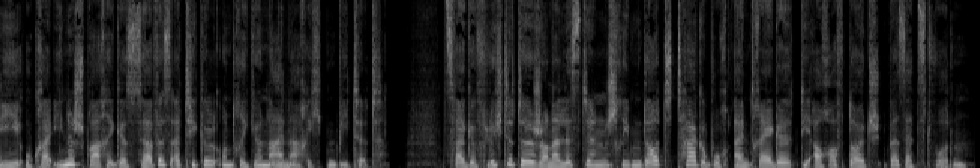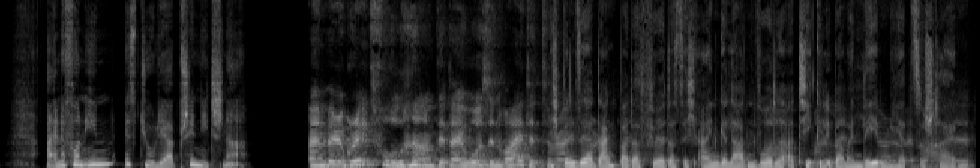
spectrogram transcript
die ukrainischsprachige Serviceartikel und Regionalnachrichten bietet. Zwei geflüchtete Journalistinnen schrieben dort Tagebucheinträge, die auch auf Deutsch übersetzt wurden. Eine von ihnen ist Julia Pschenitschna. Ich bin sehr dankbar dafür, dass ich eingeladen wurde, Artikel über mein Leben hier zu schreiben,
